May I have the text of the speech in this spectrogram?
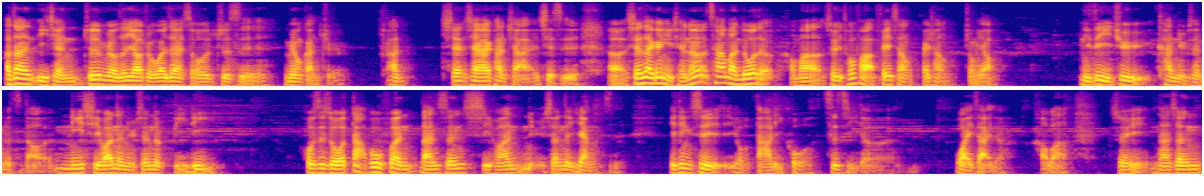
啊，但以前就是没有在要求外在的时候，就是没有感觉啊。现现在看起来，其实呃，现在跟以前呢差蛮多的，好吗？所以头发非常非常重要。你自己去看女生就知道了，你喜欢的女生的比例，或是说大部分男生喜欢女生的样子，一定是有打理过自己的外在的，好吧？所以男生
